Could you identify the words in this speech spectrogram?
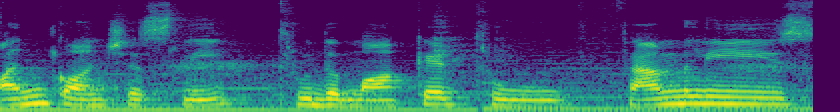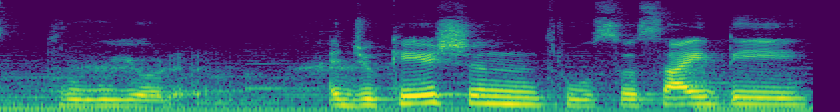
unconsciously through the market through families through your education through society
